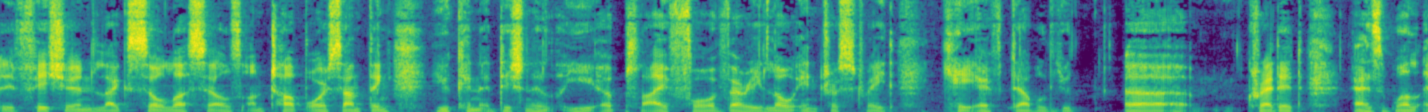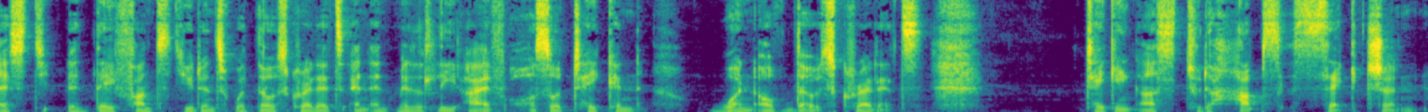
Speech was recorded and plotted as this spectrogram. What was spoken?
efficient, like solar cells on top or something, you can additionally apply for a very low interest rate KfW uh, credit as well as they fund students with those credits. And admittedly, I've also taken one of those credits. Taking us to the hubs section.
